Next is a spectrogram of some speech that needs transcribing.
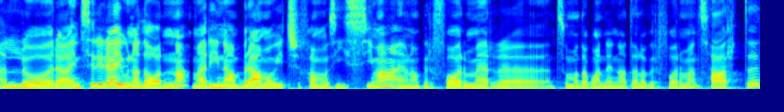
Allora, inserirei una donna, Marina Abramovic, famosissima, è una performer, eh, insomma, da quando è nata la performance art.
